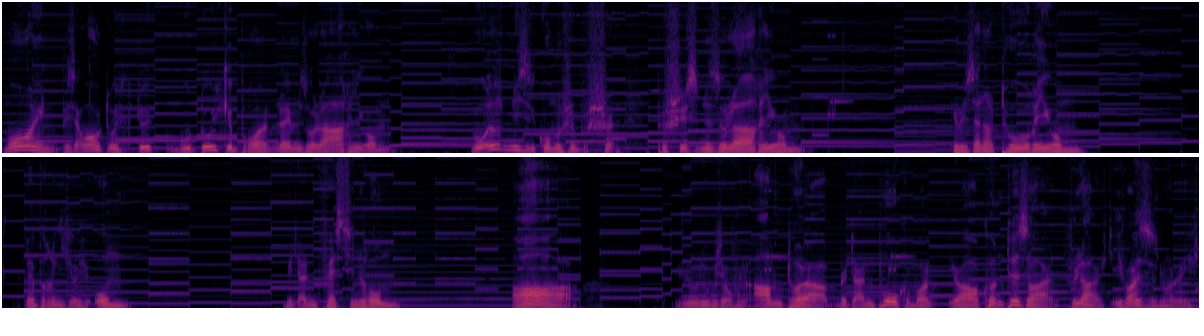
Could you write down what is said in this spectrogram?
Moin, bist aber auch durch, durch, gut durchgebräunt, ne, im Solarium. Wo ist denn dieses komische, besch beschissene Solarium? Im Sanatorium. Da bringe ich euch um. Mit einem Festchen rum. Ah, du, bist auf ein Abenteuer mit einem Pokémon? Ja, könnte sein. Vielleicht, ich weiß es noch nicht.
